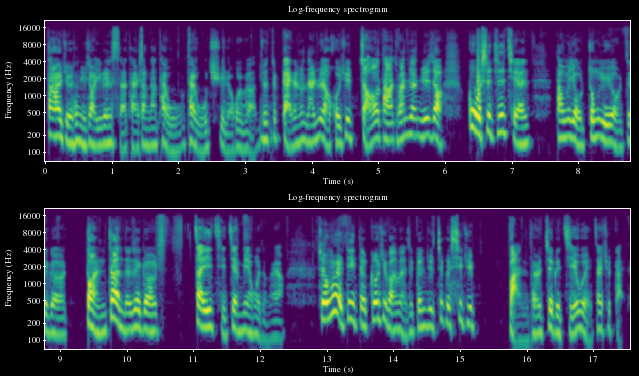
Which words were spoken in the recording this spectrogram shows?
大概觉得说女主角一个人死在台上，那太无太无趣了，会不会？就就改成说男主角回去找到她，反正女主角过世之前，他们有终于有这个。短暂的这个在一起见面或怎么样，所以威尔第的歌剧版本是根据这个戏剧版的这个结尾再去改的。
